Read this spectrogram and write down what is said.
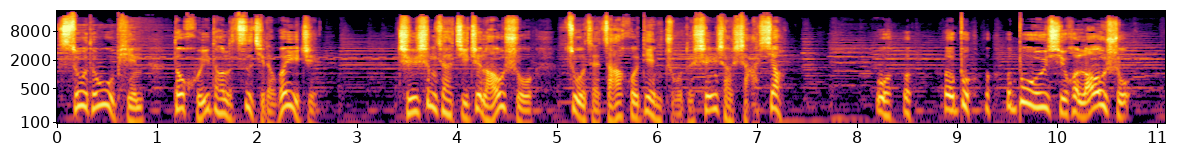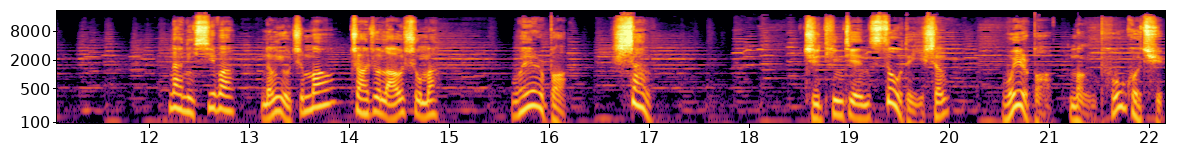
所有的物品都回到了自己的位置，只剩下几只老鼠坐在杂货店主的身上傻笑。我呃不不喜欢老鼠。那你希望能有只猫抓住老鼠吗？威尔伯，上！只听见嗖的一声，威尔伯猛扑过去，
